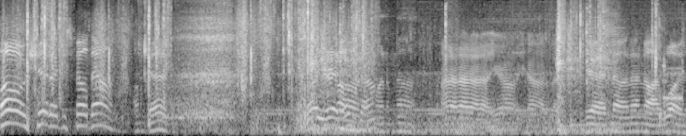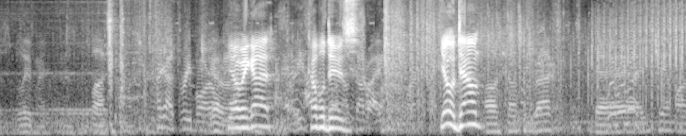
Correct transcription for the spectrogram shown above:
Oh shit, I just fell down. I'm dead. Oh, you're at Oh, his never I'm not. No, no, no, no, no. You're on. You're not out of that. Yeah, no, no, no, I was. Believe me. It was a flash. on my screen. I got three bar. I got on it. me. Yo, we got a couple dudes. Yo, down Oh, shots in back. Yeah, yeah, yeah, you see him on, on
